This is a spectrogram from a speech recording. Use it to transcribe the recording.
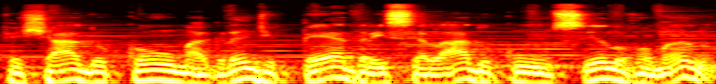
fechado com uma grande pedra e selado com um selo romano.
